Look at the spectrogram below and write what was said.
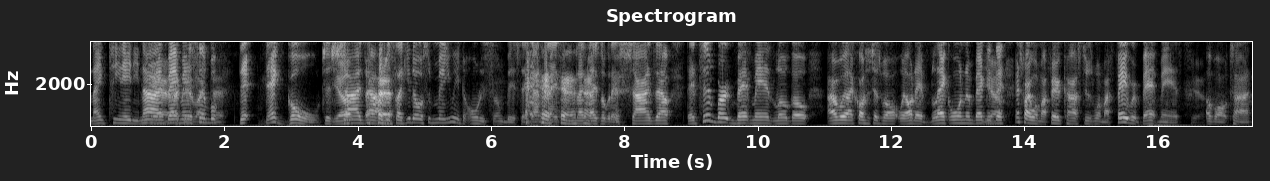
1989 Yeah, Batman did like symbol. that. that that gold just Yup. shines out. I'm just like you know, Superman, you ain't the only some bitch that got a nice nice, nice logo that shines out. That Tim Burton Batman logo, I really like cross the chest with all, with all that black on them back in Yeah. the day. That's probably one of my favorite costumes, one of my favorite Batmans Yeah. of all time.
